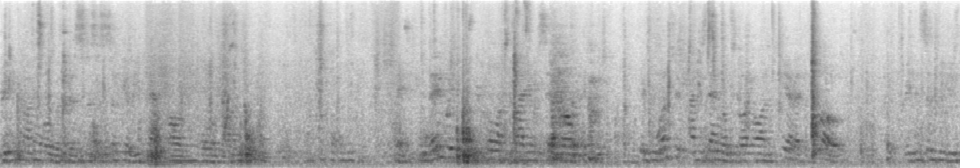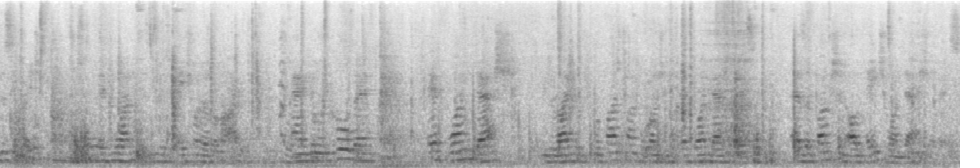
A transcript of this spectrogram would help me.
really comfortable with this. This is simply a recap of all of this. Okay, then we, we call up Friday and we say, well, if we want to understand what's going on here at the flow, we can simply use this equation. F1 is equal to H1 over R. And you'll recall that F1 dash, we derive the Laplace transfer function of F1 dash S as a function of H1 dash of S.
